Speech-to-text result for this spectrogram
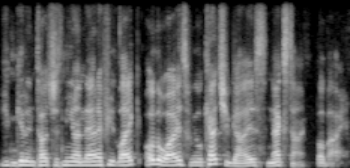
you can get in touch with me on that if you'd like. Otherwise, we will catch you guys next time. Bye bye.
